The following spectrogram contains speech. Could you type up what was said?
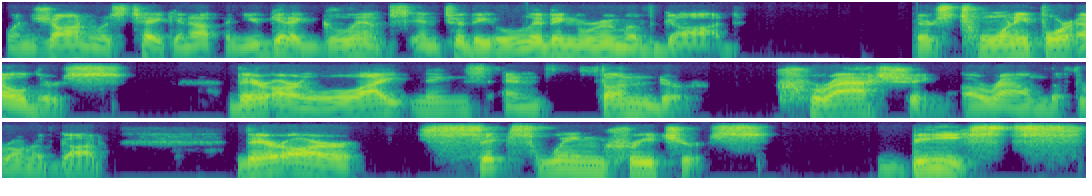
when John was taken up, and you get a glimpse into the living room of God. There's 24 elders there are lightnings and thunder crashing around the throne of God. There are six winged creatures, beasts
